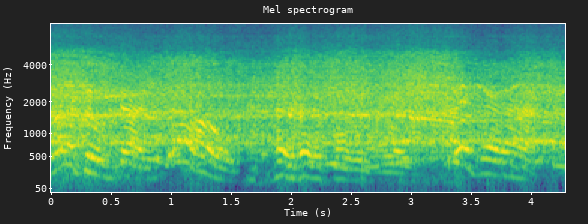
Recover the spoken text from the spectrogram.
Look at those guys. Go. Look at that.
